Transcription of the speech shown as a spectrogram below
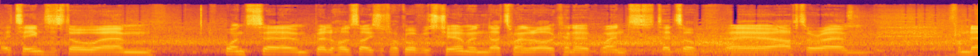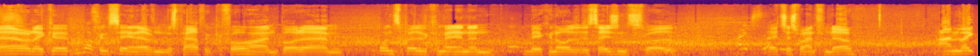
it seems as though um, once um, Bill Hulsizer took over as chairman, that's when it all kind of went tits up. Uh, after um, from there, like uh, I'm not going to say everything was perfect beforehand, but um, once Bill came in and making all the decisions, well, it just went from there. And like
